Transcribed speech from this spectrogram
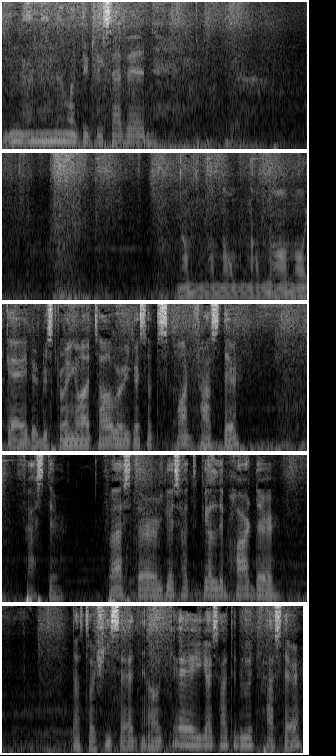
No, no, no. One, two, three, seven. Nom nom nom nom nom. Okay, they're destroying our tower. You guys have to spawn faster. Faster. Faster. You guys have to kill them harder. That's what she said. Okay, you guys have to do it faster.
